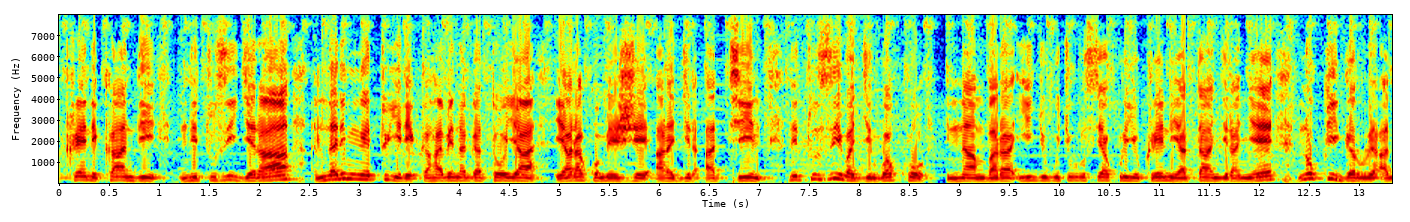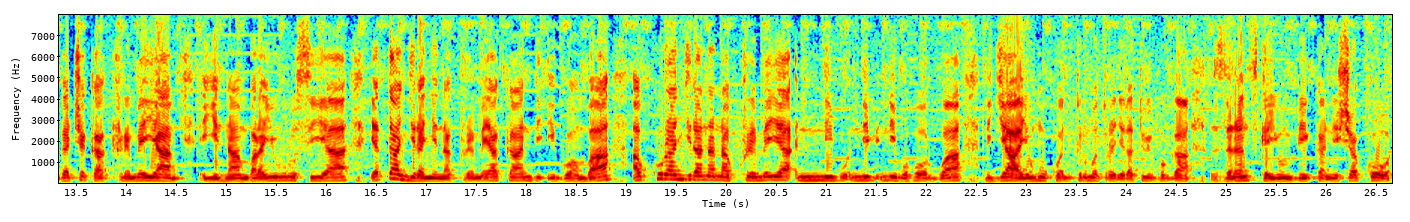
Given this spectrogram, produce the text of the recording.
Ukraine kandi ntituzigera na rimwe tuyireka habe na gatoya. Yarakomeje aragira ati ntituzibagirwa ko intambara y'igihugu cy'uburusiya kuri Ukraine yatangiranye no kwigarurira agace ka Crimea. Iyi ntambara y'Uburusiya yatangiranye na Crimea kandi igomba kurangirana na Crimea n'ibohorwa ryayo. Nk'uko turimo turagera tubivuga Zelensky yumvikanisha ko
